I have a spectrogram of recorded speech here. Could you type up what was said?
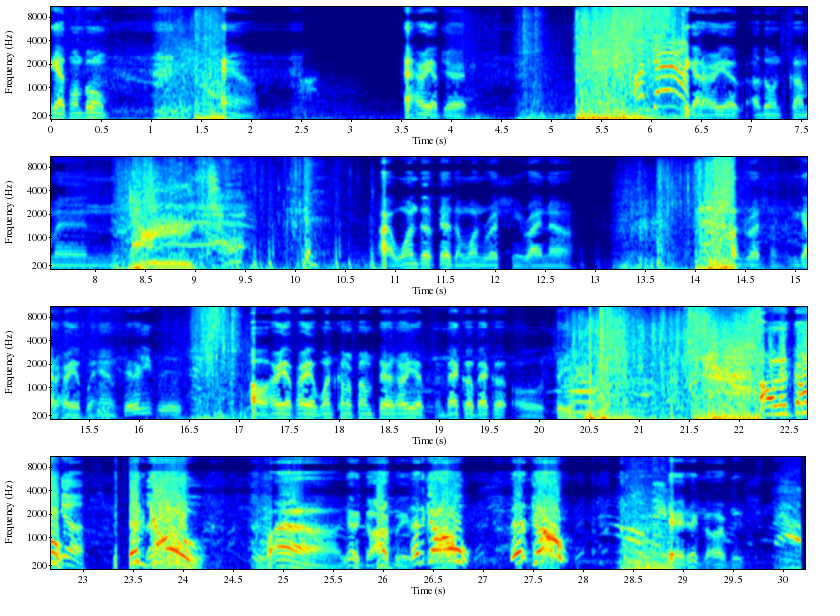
gas, one boom. Damn. Hey, hurry up, Jared. I'm down! You gotta hurry up. Other one's coming. Alright, one's upstairs and one rushing you right now. One's rushing. You gotta hurry up with him. Dirty bitch. Oh, hurry up, hurry up. One's coming from upstairs. Hurry up. And back up, back up. Oh, see. Oh, let's go! Yeah. Let's go! Wow, you're garbage. Let's go! Let's go! Jared, they're garbage.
